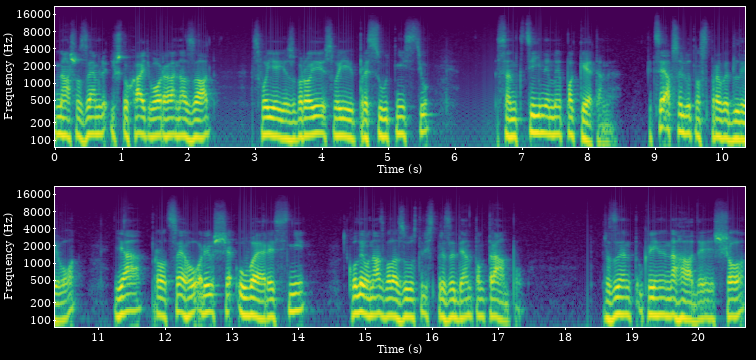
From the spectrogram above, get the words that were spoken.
нашу землю і штовхають ворога назад своєю зброєю, своєю присутністю, санкційними пакетами. І це абсолютно справедливо. Я про це говорив ще у вересні, коли у нас була зустріч з президентом Трампом. Президент України нагадує, що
